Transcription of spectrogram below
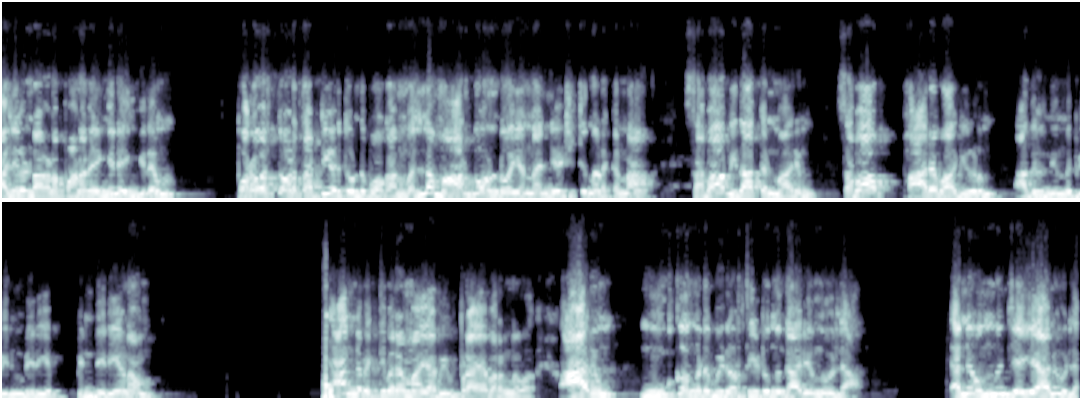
പള്ളിയിലുണ്ടാകുന്ന പണം എങ്ങനെയെങ്കിലും പുറവസ്തോടെ തട്ടിയെടുത്തുകൊണ്ട് പോകാൻ വല്ല മാർഗമുണ്ടോ എന്ന് അന്വേഷിച്ച് നടക്കുന്ന സഭാപിതാക്കന്മാരും സഭാ ഭാരവാഹികളും അതിൽ നിന്ന് പിൻപിരി പിന്തിരിയണം. ഞാൻ എന്റെ വ്യക്തിപരമായ അഭിപ്രായം പറഞ്ഞത് ആരും മൂക്ക് അങ്ങോട്ട് വിടർത്തിയിട്ടൊന്നും കാര്യമൊന്നുമില്ല. എന്നെ ഒന്നും ചെയ്യാനുമില്ല.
